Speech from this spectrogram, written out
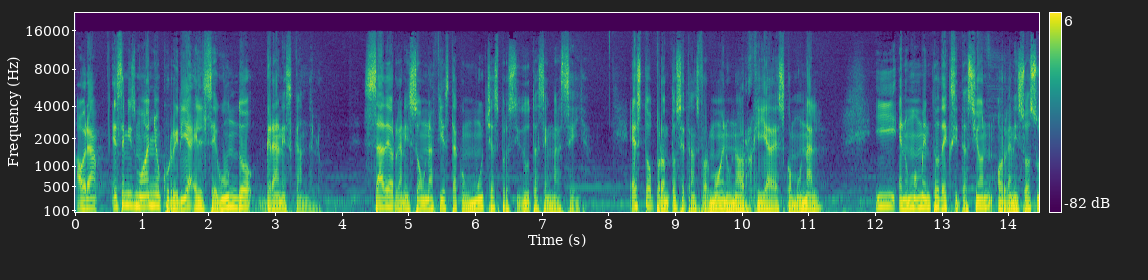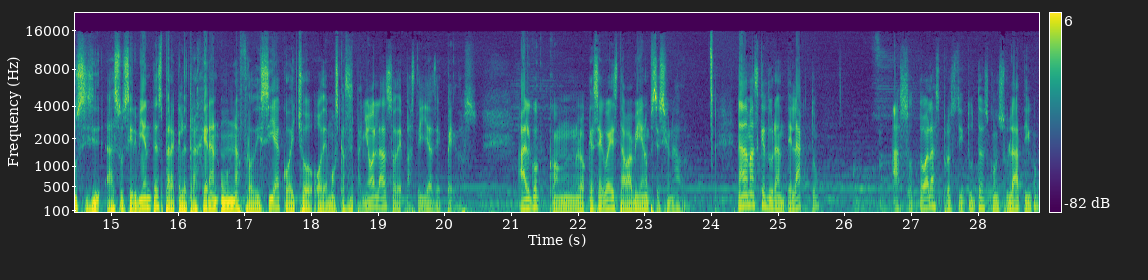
Ahora, ese mismo año ocurriría el segundo gran escándalo. Sade organizó una fiesta con muchas prostitutas en Marsella. Esto pronto se transformó en una orgía descomunal y en un momento de excitación organizó a sus, sirvientes para que le trajeran un afrodisíaco hecho o de moscas españolas o de pastillas de pedos. Algo con lo que ese güey estaba bien obsesionado. Nada más que durante el acto azotó a las prostitutas con su látigo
